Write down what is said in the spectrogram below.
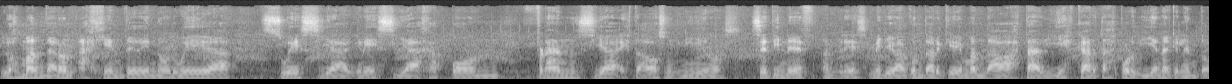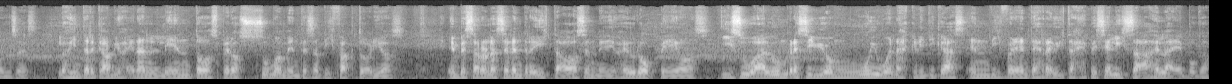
Los mandaron a gente de Noruega, Suecia, Grecia, Japón, Francia, Estados Unidos. Setinev, Andrés, me llegó a contar que mandaba hasta 10 cartas por día en aquel entonces. Los intercambios eran lentos pero sumamente satisfactorios empezaron a ser entrevistados en medios europeos y su álbum recibió muy buenas críticas en diferentes revistas especializadas de la época.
